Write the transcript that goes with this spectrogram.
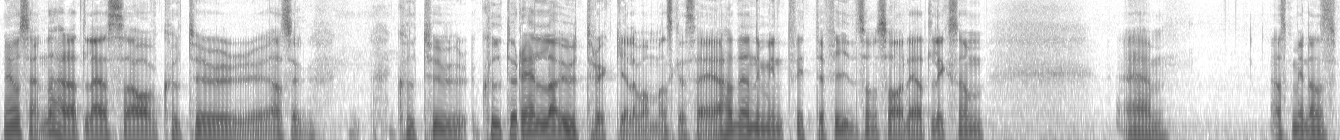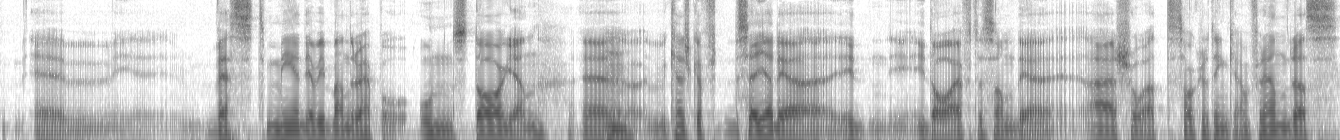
Nej, och sen det här att läsa av kultur, alltså kultur, kulturella uttryck eller vad man ska säga. Jag hade en i min Twitter-feed som sa det att liksom eh, alltså medan eh, västmedia, vi bandar det här på onsdagen. Eh, Mm. Vi kanske ska säga det i, idag eftersom det är så att saker och ting kan förändras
